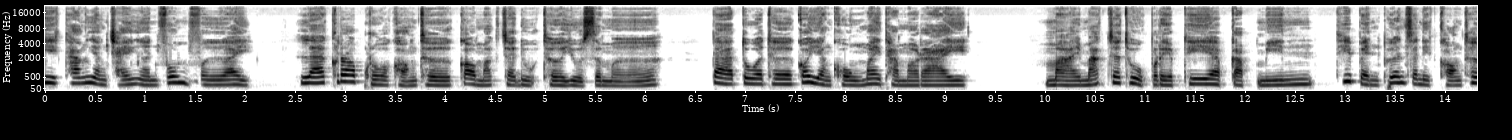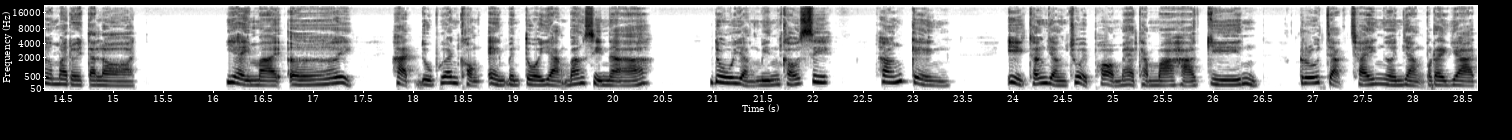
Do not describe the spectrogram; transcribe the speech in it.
อีกทั้งยังใช้เงินฟุ่มเฟือย และครอบครัวของเธอก็มักจะดุเธออยู่เสมอ แต่ตัวเธอก็ยังคงไม่ทำอะไรมายมักจะถูกเปรียบเทียบกับมิ้นท์ ที่เป็นเพื่อนสนิทของเธอมาโดยตลอด ใหญ่หมายเอ้ย หัดดูเพื่อนของเองเป็นตัวอย่างบ้างสินะ ดูอย่างมิ้นเขาสิ ทั้งเก่ง อีกทั้งยังช่วยพ่อแม่ทำมาหากิน รู้จักใช้เงินอย่างประหยัด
